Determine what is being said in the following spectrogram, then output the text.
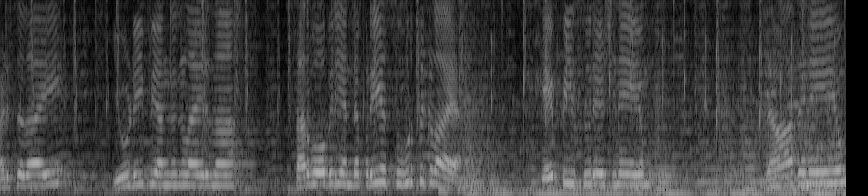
അടുത്തതായി യു ഡി പി അംഗങ്ങളായിരുന്ന സർവോപരി എന്റെ പ്രിയ സുഹൃത്തുക്കളായ കെ പി സുരേഷിനെയും രാധനെയും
